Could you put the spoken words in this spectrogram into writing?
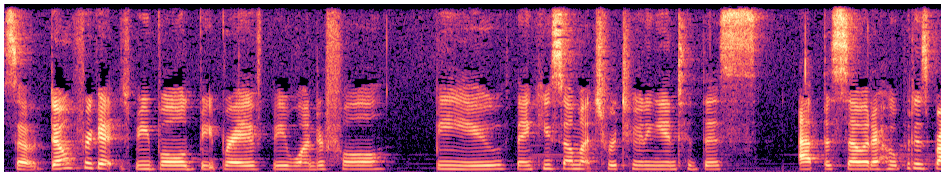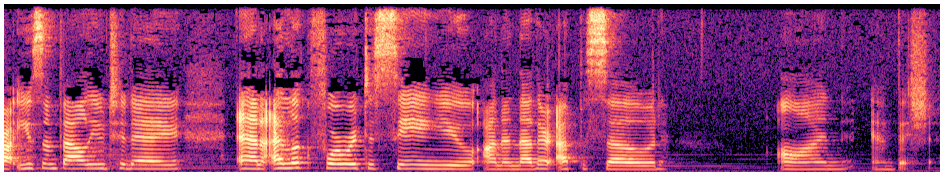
So don't forget to be bold, be brave, be wonderful, be you. Thank you so much for tuning into this episode. I hope it has brought you some value today. And I look forward to seeing you on another episode on Ambitious.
